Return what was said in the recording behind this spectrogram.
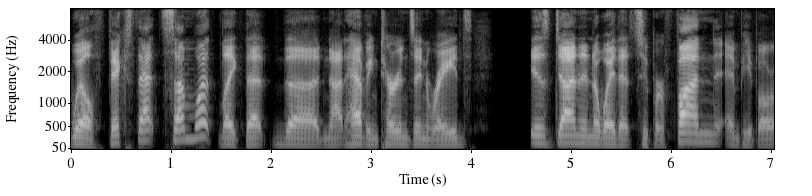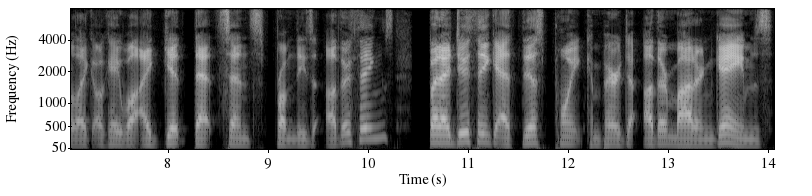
will fix that somewhat, like that the not having turns in raids is done in a way that's super fun and people are like, okay, well, I get that sense from these other things. But I do think at this point, compared to other modern games,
